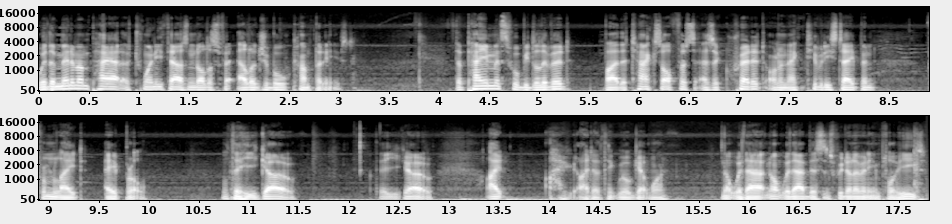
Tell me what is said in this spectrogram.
with a minimum payout of $20,000 for eligible companies. The payments will be delivered by the tax office as a credit on an activity statement from late April. Well, there you go. There you go. I, I, I don't think we'll get one. Not with our, not with our business. We don't have any employees.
